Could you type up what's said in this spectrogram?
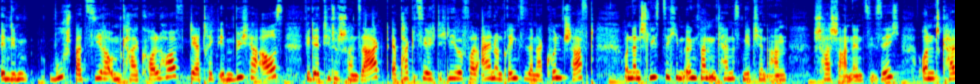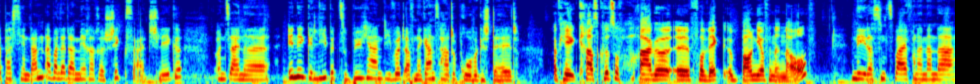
in dem Buch Spazierer um Karl Kollhoff. Der trägt eben Bücher aus, wie der Titel schon sagt. Er packt sie richtig liebevoll ein und bringt sie seiner Kundschaft. Und dann schließt sich ihm irgendwann ein kleines Mädchen an. Shasha nennt sie sich. Und Karl passieren dann aber leider mehrere Schicksalsschläge. Und seine innige Liebe zu Büchern, die wird auf eine ganz harte Probe gestellt. Okay, krass. Kurze Frage äh, vorweg. Äh, bauen die aufeinander auf? Nee, das sind zwei voneinander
